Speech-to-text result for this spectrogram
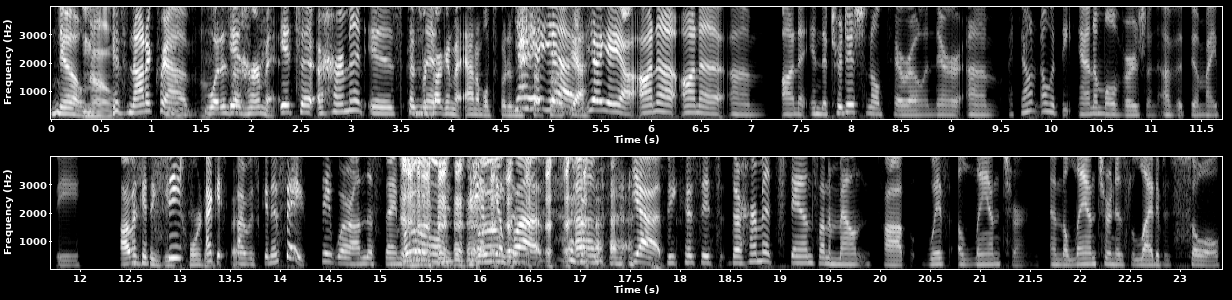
No, No. it's not a crab. No. What is a hermit? It's a, a hermit is Because we're the- talking about animal totems yeah, and yeah, yeah, so, yeah. yeah, yeah, yeah. On a on a um on a in the traditional tarot, and there um I don't know what the animal version of it might be. I was could thinking see, tortoise. I, could, but- I was gonna say, see, we're on the same. Boom, boom, clap. Um, yeah, because it's the hermit stands on a mountaintop with a lantern, and the lantern is the light of his soul,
